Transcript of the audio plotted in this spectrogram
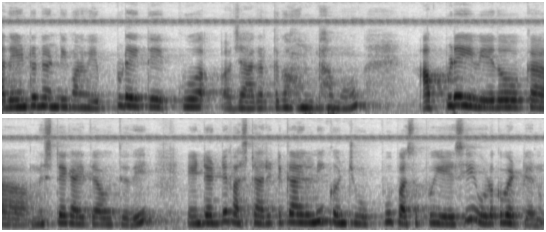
అదేంటోనండి మనం ఎప్పుడైతే ఎక్కువ జాగ్రత్తగా ఉంటామో అప్పుడే ఇవి ఏదో ఒక మిస్టేక్ అయితే అవుతుంది. ఏంటంటే ఫస్ట్ అరటికాయలని కొంచెం ఉప్పు పసుపు వేసి ఉడకబెట్టాను.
